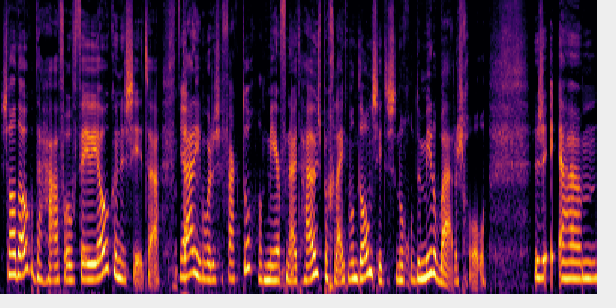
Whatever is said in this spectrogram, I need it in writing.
Ze hadden ook op de HAVO of VWO kunnen zitten. Ja. Daarin worden ze vaak toch wat meer vanuit huis begeleid, want dan zitten ze nog op de middelbare school. Dus ehm,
